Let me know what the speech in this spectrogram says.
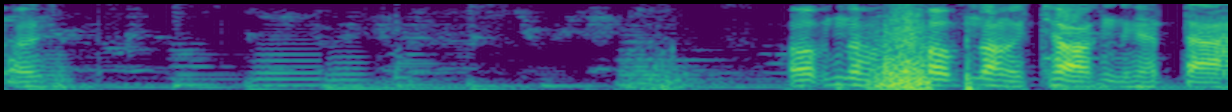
น้องพบน้องพบน้องจอกเหนือตา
